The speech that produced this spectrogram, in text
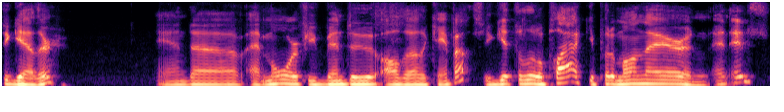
together. And uh, at more if you've been to all the other campouts, you get the little plaque, you put them on there, and and it's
